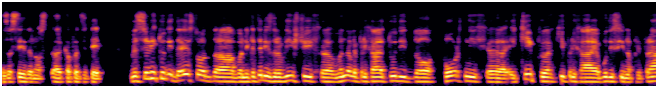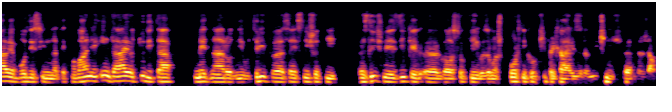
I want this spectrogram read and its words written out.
zasedenost eh, kapacitet. Veseli tudi dejstvo, da v nekaterih zdravliščih eh, vendarle prihaja tudi do portnih eh, ekip, ki prihajajo bodi si na priprave, bodi si na tekmovanje in dajo tudi ta mednarodni utrip, saj slišati različne jezike gostov, ki, oziroma športnikov, ki prihajajo iz različnih držav.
